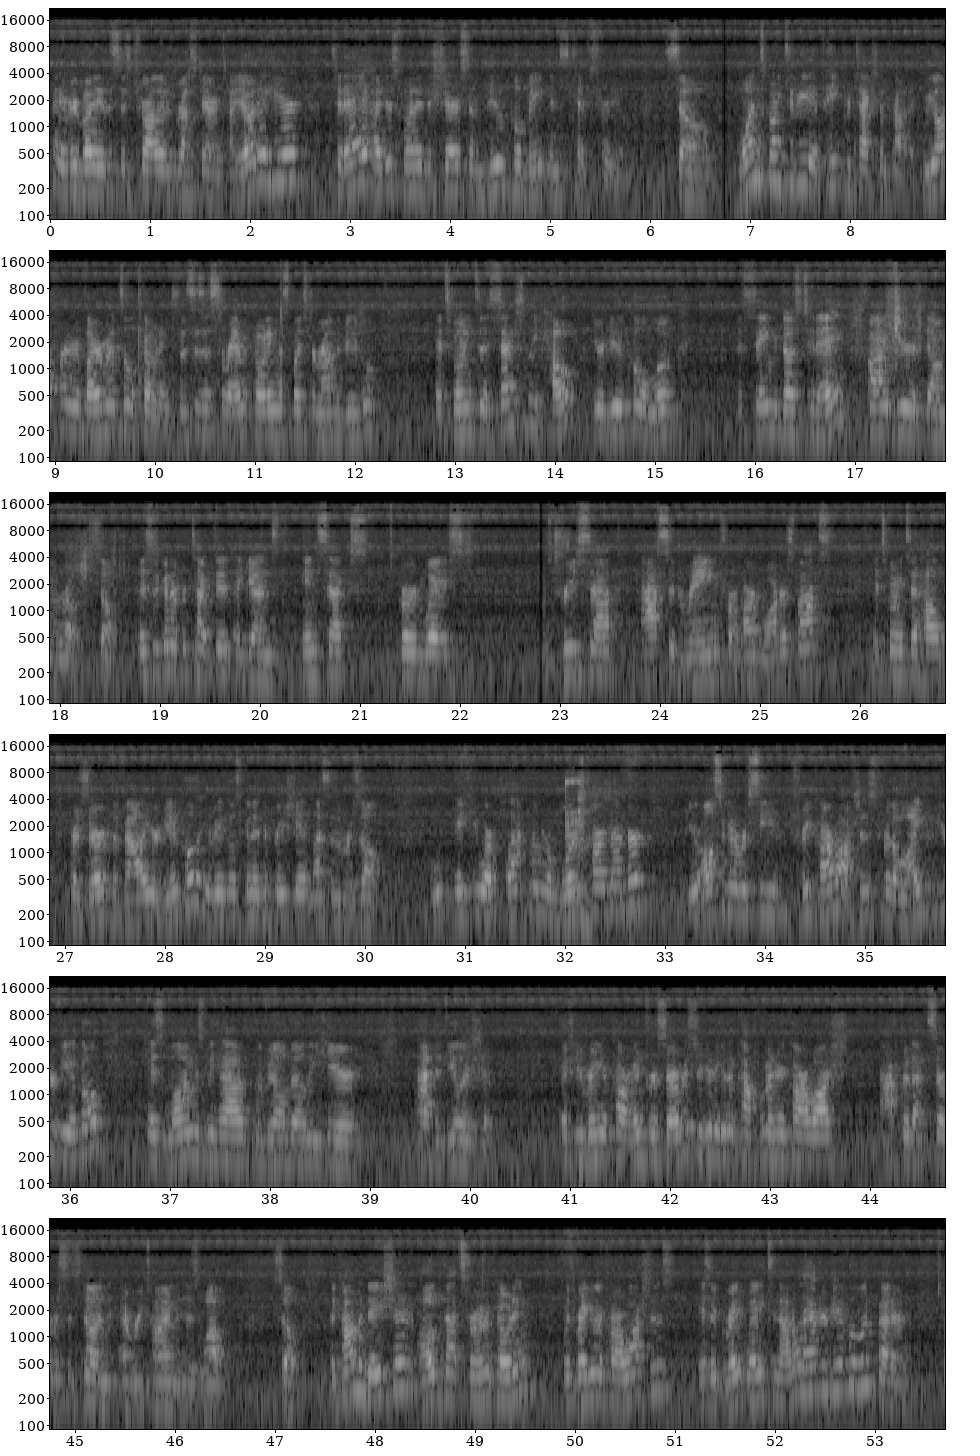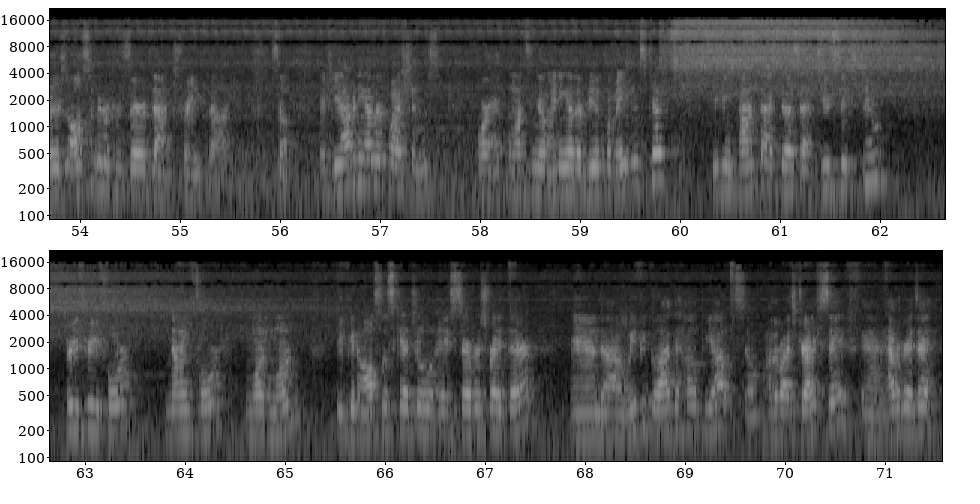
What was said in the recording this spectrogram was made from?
Hey everybody, this is Charlie with Russ Darrow Toyota here. Today I just wanted to share some vehicle maintenance tips for you. So one's going to be a paint protection product. We offer an environmental coating. So this is a ceramic coating that's placed around the vehicle. It's going to essentially help your vehicle look the same it does today, five years down the road. So this is going to protect it against insects, bird waste, tree sap, acid rain for hard water spots. It's going to help preserve the value of your vehicle. Your vehicle is going to depreciate less as a result. If you are a Platinum Rewards Card member, you're also going to receive free car washes for the life of your vehicle as long as we have availability here at the dealership. If you bring your car in for service, you're going to get a complimentary car wash after that service is done every time as well. So the combination of that ceramic coating with regular car washes is a great way to not only have your vehicle look better, but it's also going to preserve that trade value. So if you have any other questions or want to know any other vehicle maintenance tips, you can contact us at 262-334-9411. You can also schedule a service right there and uh, we'd be glad to help you out. So otherwise drive safe and have a great day.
